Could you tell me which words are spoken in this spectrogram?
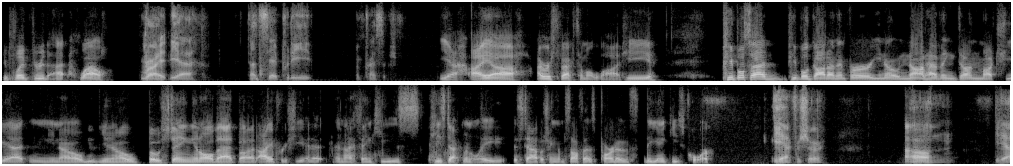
he played through that. Wow." Right. Yeah. That's yeah, pretty impressive. yeah, I uh I respect him a lot. He people said people got on him for, you know, not having done much yet and you know, you know, boasting and all that, but I appreciate it and I think he's he's definitely establishing himself as part of the Yankees core. Yeah, for sure. Um. Uh, yeah.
